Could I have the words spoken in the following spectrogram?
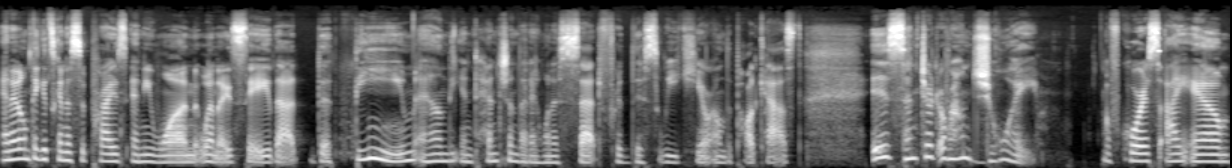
And I don't think it's going to surprise anyone when I say that the theme and the intention that I want to set for this week here on the podcast is centered around joy. Of course, I am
